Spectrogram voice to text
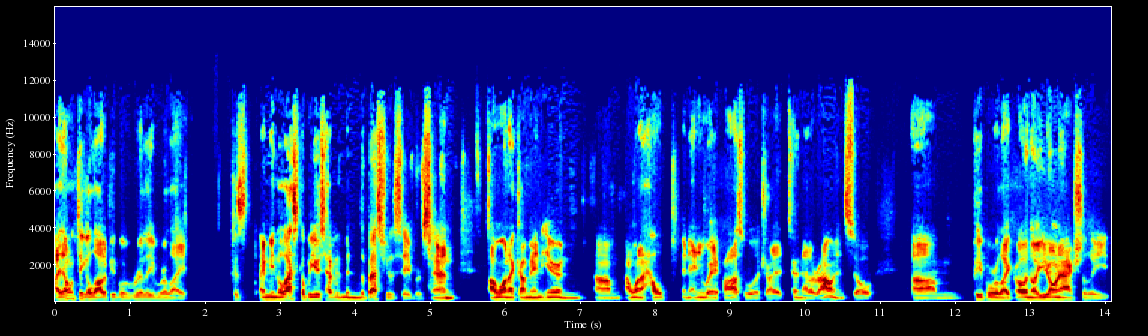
I don't think a lot of people really were like, because I mean, the last couple years haven't been the best for the Sabres, and I want to come in here and um, I want to help in any way possible to try to turn that around. And so um, people were like, "Oh no, you don't actually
